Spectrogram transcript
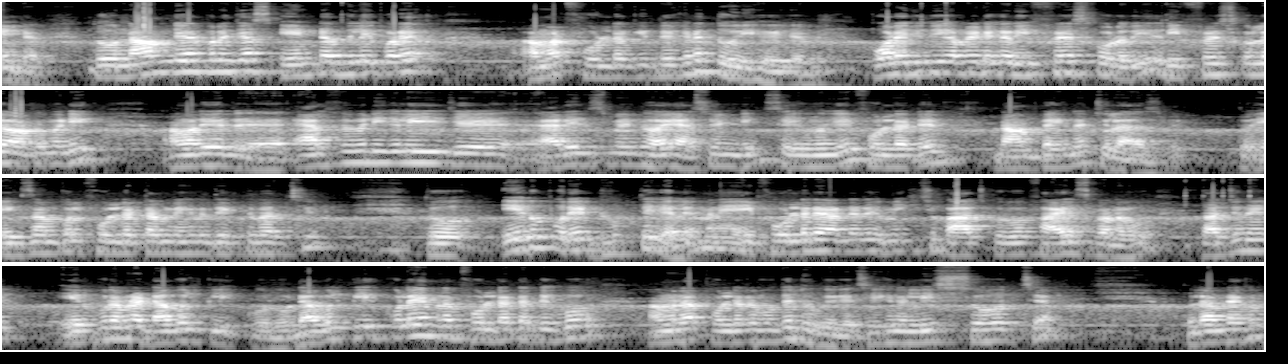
এন্টার তো নাম দেওয়ার পরে জাস্ট এন্টার দিলে পরে আমার ফোল্ডার কিন্তু এখানে তৈরি হয়ে যাবে। পরে যদি আমরা এটাকে রিফ্রেশ করে দিই রিফ্রেশ করলে অটোমেটিক আমাদের অ্যালফাবেটিক্যালি যে অ্যারেঞ্জমেন্ট হয় অ্যাসেন্ডিং সেই অনুযায়ী ফোল্ডারের নামটা এখানে চলে আসবে। তো এক্সাম্পল ফোল্ডারটা আমরা এখানে দেখতে পাচ্ছি। তো এর উপরে ঢুকতে গেলে মানে এই ফোল্ডারের আন্ডারে আমি কিছু কাজ করব ফাইলস বানাবো, তার জন্য এর উপরে আমরা ডাবল ক্লিক করব। ডাবল ক্লিক করলে আমরা ফোল্ডারটা দেখব, আমরা ফোল্ডারের মধ্যে ঢুকে গেছি। এখানে লিস্ট শো হচ্ছে। তাহলে আমরা এখন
